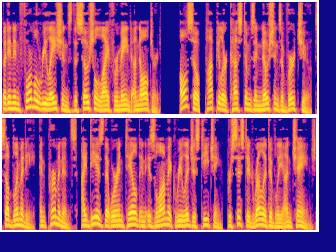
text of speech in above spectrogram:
But in informal relations the social life remained unaltered. Also, popular customs and notions of virtue, sublimity, and permanence, ideas that were entailed in Islamic religious teaching, persisted relatively unchanged.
